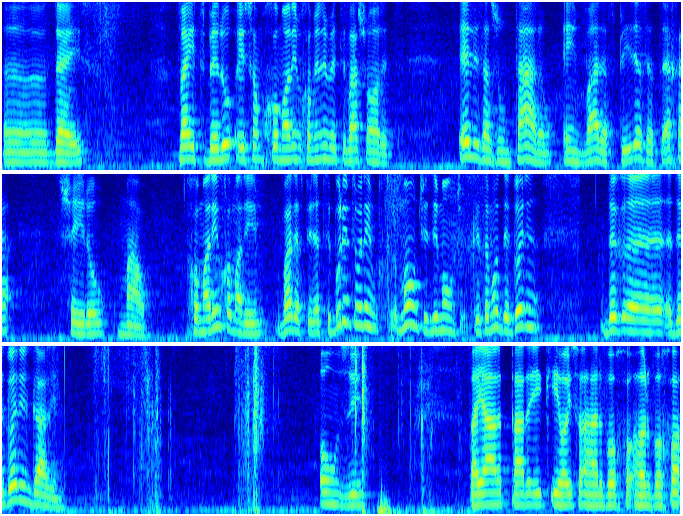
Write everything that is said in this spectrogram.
Uh, 10. Eles as juntaram em várias pilhas e a terra cheirou mal. Romarim, Romarim, várias pilhas, Tziburim, Tziburim, montes e montes, que chamou de Gorin, de, Gorin Galin. 11. וירא פרעי כי הויסו הרבוכו,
